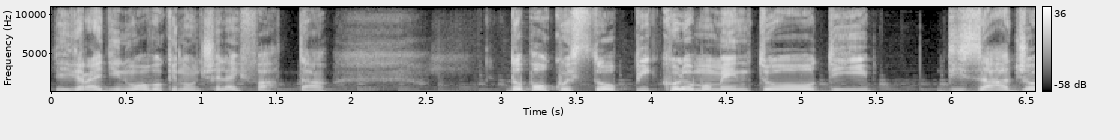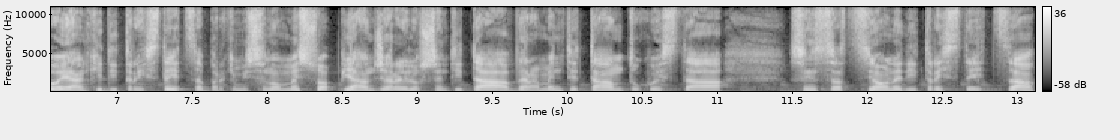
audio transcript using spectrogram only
Gli dirai di nuovo che non ce l'hai fatta? Dopo questo piccolo momento di disagio e anche di tristezza, perché mi sono messo a piangere e l'ho sentita veramente tanto questa sensazione di tristezza,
